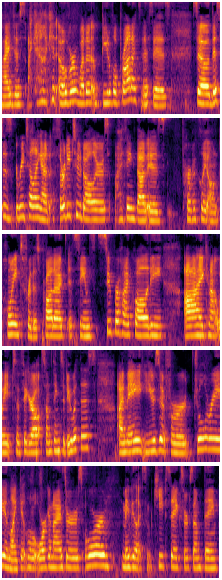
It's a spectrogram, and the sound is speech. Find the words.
I just, I cannot get over what a beautiful product this is. So this is retailing at $32. I think that is perfectly on point for this product. It seems super high quality. I cannot wait to figure out something to do with this. I may use it for jewelry and like get little organizers or maybe like some keepsakes or something.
